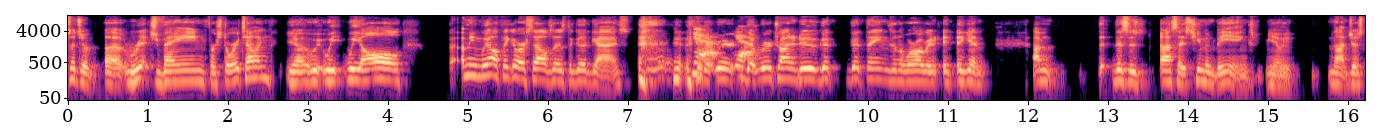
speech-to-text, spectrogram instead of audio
such a, a rich vein for storytelling you know we, we we all I mean, we all think of ourselves as the good guys. Yeah, that we're yeah. that we're trying to do good good things in the world. Again, I'm this is us as human beings, you know, not just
